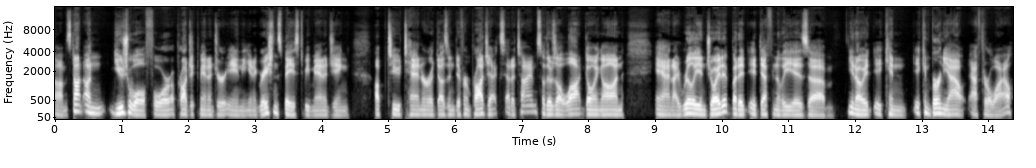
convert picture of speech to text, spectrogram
Um, it's not unusual for a project manager in the integration space to be managing up to 10 or a dozen different projects at a time. So there's a lot going on and i really enjoyed it but it, it definitely is um, you know it, it can it can burn you out after a while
